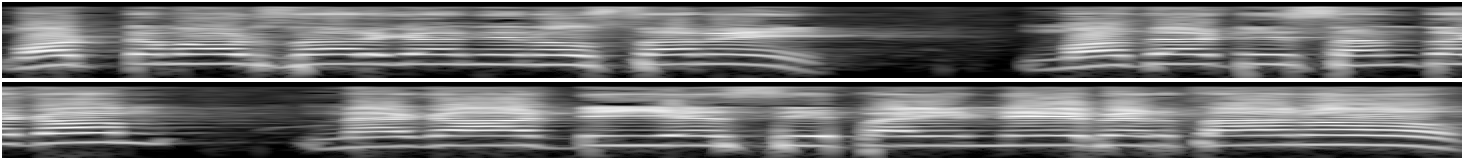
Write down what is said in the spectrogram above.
మొట్టమొదటిసారిగా నేను వస్తాను. మొదటి సంతకం మెగా డిఎస్సి పైనే పెడతాను.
